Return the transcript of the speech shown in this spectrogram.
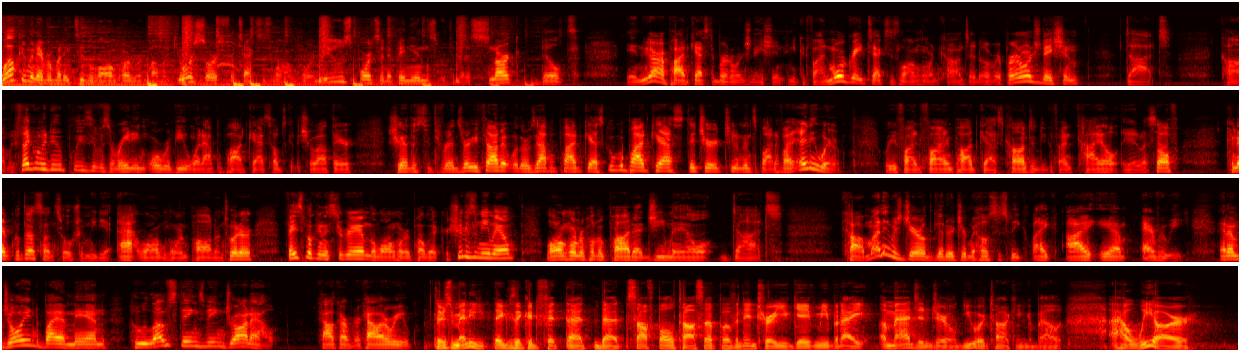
Welcome everybody to the Longhorn Republic, your source for Texas Longhorn news, sports, and opinions with a bit of snark built in. We are a podcast of Burnt Orange Nation, and you can find more great Texas Longhorn content over at burntorangenation.com. If you like what we do, please give us a rating or review on Apple Podcasts. Helps get the show out there. Share this with your friends wherever you found it, whether it was Apple Podcasts, Google Podcasts, Stitcher, TuneIn, Spotify, anywhere where you find fine podcast content. You can find Kyle and myself. Connect with us on social media at Longhorn Pod on Twitter, Facebook, and Instagram, the Longhorn Republic, or shoot us an email, longhornrepublicpod at gmail.com. My name is Gerald Goodrich. I'm your host this week, like I am every week. And I'm joined by a man who loves things being drawn out. Kyle Carpenter. Kyle, how are you? There's many things that could fit that that softball toss up of an intro you gave me, but I imagine, Gerald, you are talking about how we are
